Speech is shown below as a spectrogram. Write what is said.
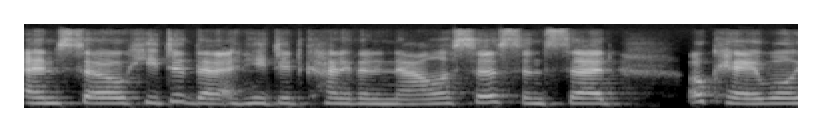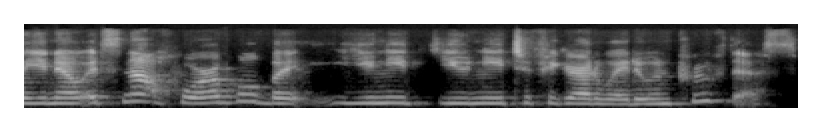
And so he did that and he did kind of an analysis and said, okay, well, you know, it's not horrible, but you need, you need to figure out a way to improve this.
